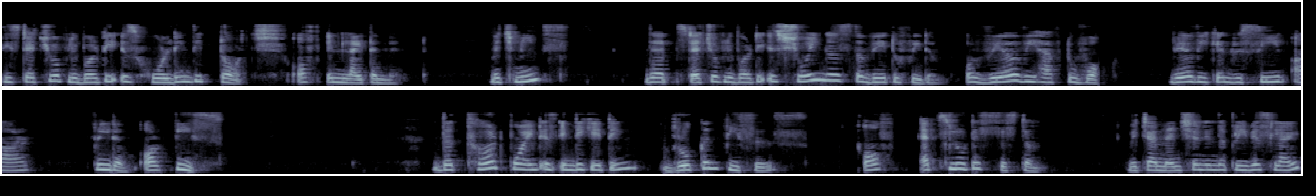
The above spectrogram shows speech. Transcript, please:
the Statue of Liberty is holding the torch of enlightenment, which means that Statue of Liberty is showing us the way to freedom or where we have to walk, where we can receive our freedom or peace. The third point is indicating broken pieces of absolutist system, which I mentioned in the previous slide.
